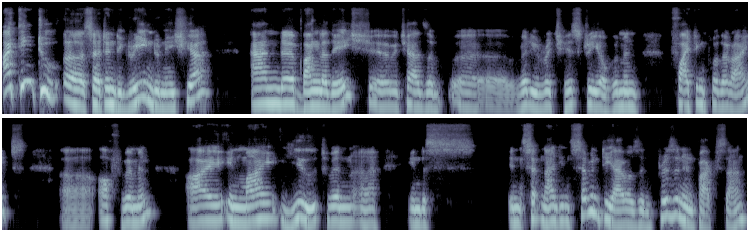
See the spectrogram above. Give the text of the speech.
I think to a certain degree, Indonesia and uh, Bangladesh, uh, which has a uh, very rich history of women fighting for the rights uh, of women. I, in my youth, when uh, in the in 1970 I was in prison in Pakistan,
